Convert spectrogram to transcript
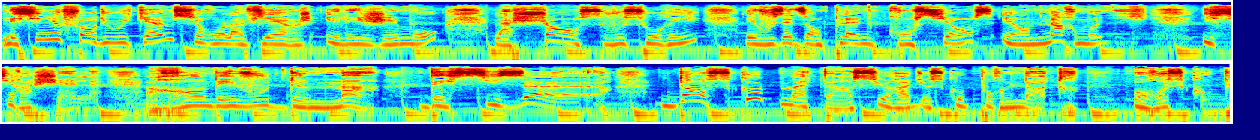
Les signes forts du week-end seront la Vierge et les Gémeaux. La chance vous sourit et vous êtes en pleine conscience et en harmonie. Ici Rachel, rendez-vous demain dès 6 heures dans Scoop Matin sur Radio Scoop pour notre horoscope.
